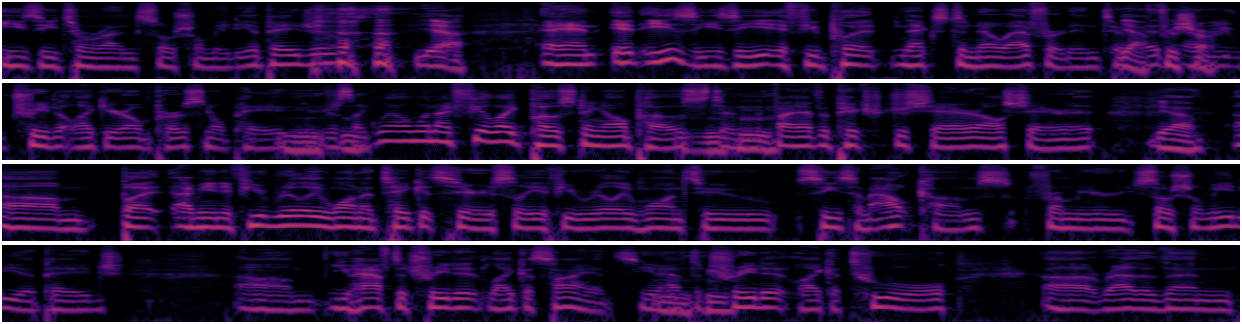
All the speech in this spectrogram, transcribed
easy to run social media pages, yeah, and it is easy if you put next to no effort into Yeah, it. for sure. Mm-hmm. And you treat it like your own personal page. You're just like, well, when I feel like posting, I'll post, and if I have a picture to share, I'll share it. yeah, Um, but I mean, if you really want to take it seriously, if you really want to see some outcomes from your social media page, um, you have to treat it like a science. You have to treat it like a tool uh, rather than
